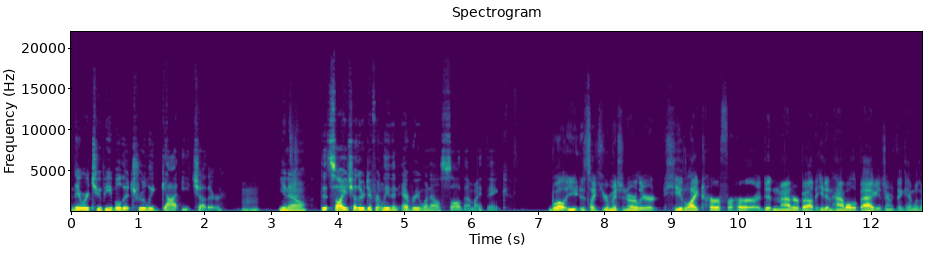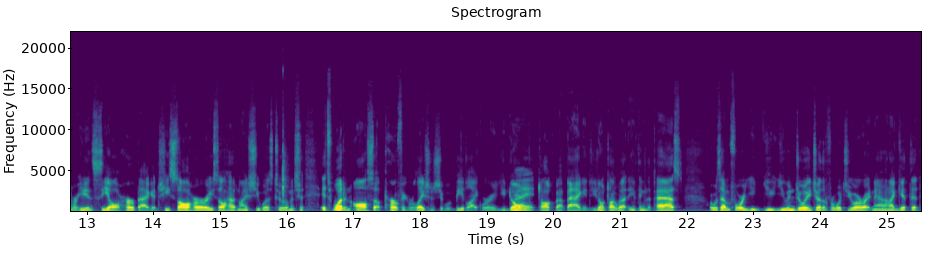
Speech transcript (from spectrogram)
they were two people that truly got each other. Mm-hmm. You know, that saw each other differently than everyone else saw them. I think. Well, it's like you were mentioning earlier. He liked her for her. It didn't matter about. He didn't have all the baggage and everything came with him. Or he didn't see all her baggage. He saw her. He saw how nice she was to him. And she, it's what an also a perfect relationship would be like, where you don't right. talk about baggage. You don't talk about anything in the past or what's happened before. You, you you enjoy each other for what you are right now. And I get that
